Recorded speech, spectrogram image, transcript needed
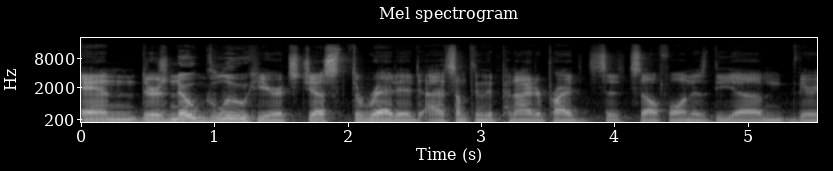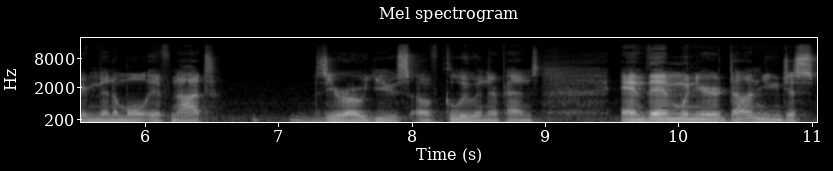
and there's no glue here. It's just threaded. Uh, something that Pineider prides itself on is the um, very minimal, if not zero use of glue in their pens. And then when you're done, you can just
